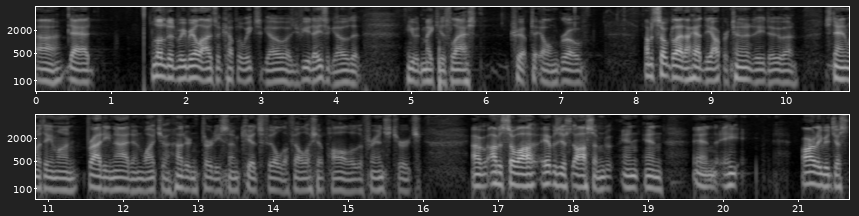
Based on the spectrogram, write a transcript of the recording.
uh, dad. Little did we realize a couple of weeks ago, a few days ago, that he would make his last trip to Elm Grove. I'm so glad I had the opportunity to uh, stand with him on Friday night and watch 130 some kids fill the fellowship hall of the Friends Church. I, I was so it was just awesome, and and and he Arlie was just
